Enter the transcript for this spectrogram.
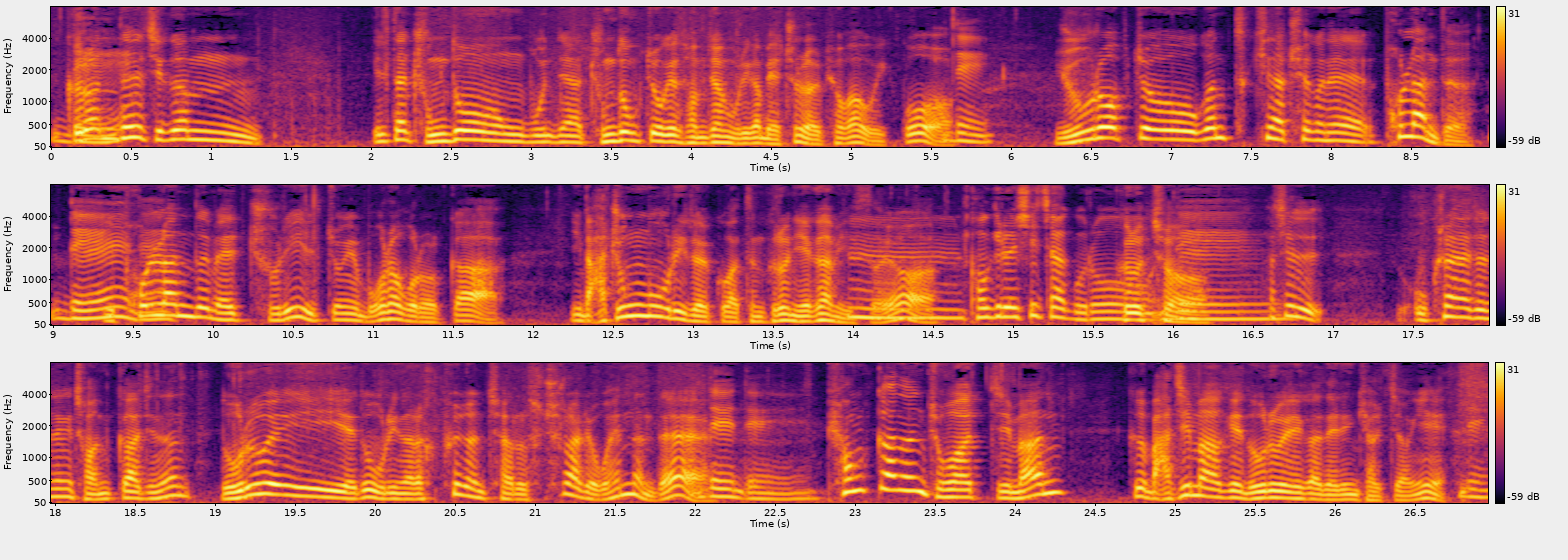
네. 그런데 네. 지금 일단 중동 분야 중동 쪽에서 점점 우리가 매출을 넓혀가고 있고 네. 유럽 쪽은 특히나 최근에 폴란드. 네. 이 폴란드 매출이 일종의 뭐라고 그럴까? 이 마중물이 될 것 같은 그런 예감이 있어요. 음, 거기를 시작으로. 그렇죠. 네. 사실 우크라이나 전쟁 전까지는 노르웨이에도 우리나라 흑표 전차를 수출하려고 했는데 네네. 네. 평가는 좋았지만 그 마지막에 노르웨이가 내린 결정이 네.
